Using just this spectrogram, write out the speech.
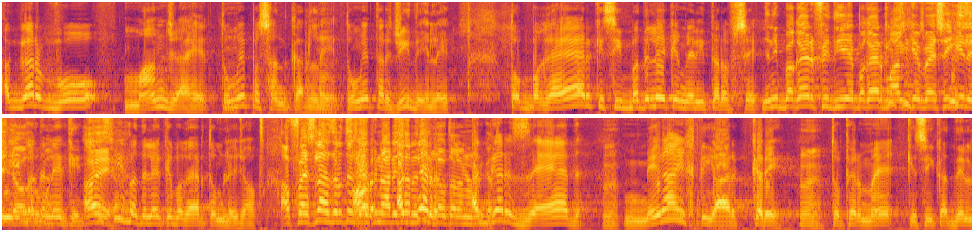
اگر وہ مان جائے تمہیں پسند کر لے تمہیں ترجیح دے لے تو بغیر کسی بدلے کے میری طرف سے یعنی بغیر فدیے بغیر مال کے ویسے ہی لے جاؤ بدلے کے کسی بدلے کے بغیر تم لے جاؤ۔ اب فیصلہ حضرت اگر زید میرا اختیار کرے تو پھر میں کسی کا دل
